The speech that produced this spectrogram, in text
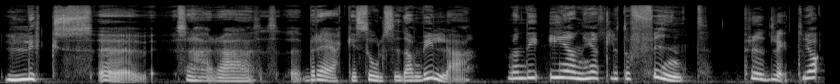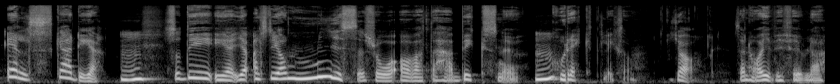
lyx, eh, sån här eh, bräkig Solsidan-villa. Men det är enhetligt och fint. Prydligt. Jag älskar det. Så det är, jag, alltså jag myser så av att det här byggs nu korrekt liksom. Ja. Sen har ju vi fula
